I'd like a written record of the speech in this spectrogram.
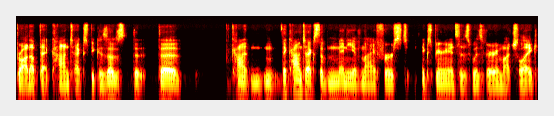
brought up that context because those the the con- the context of many of my first experiences was very much like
